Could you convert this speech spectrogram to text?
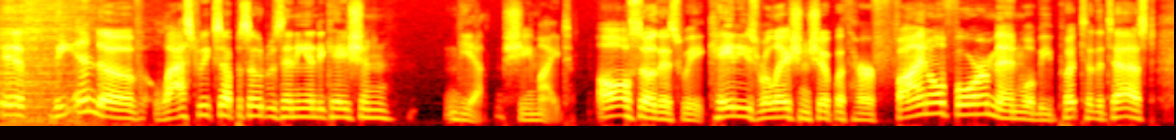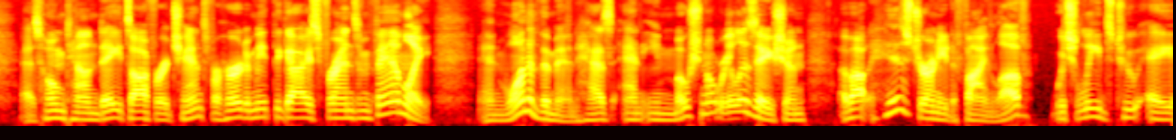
If the end of last week's episode was any indication, yeah, she might. Also, this week, Katie's relationship with her final four men will be put to the test as hometown dates offer a chance for her to meet the guy's friends and family. And one of the men has an emotional realization about his journey to find love, which leads to a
